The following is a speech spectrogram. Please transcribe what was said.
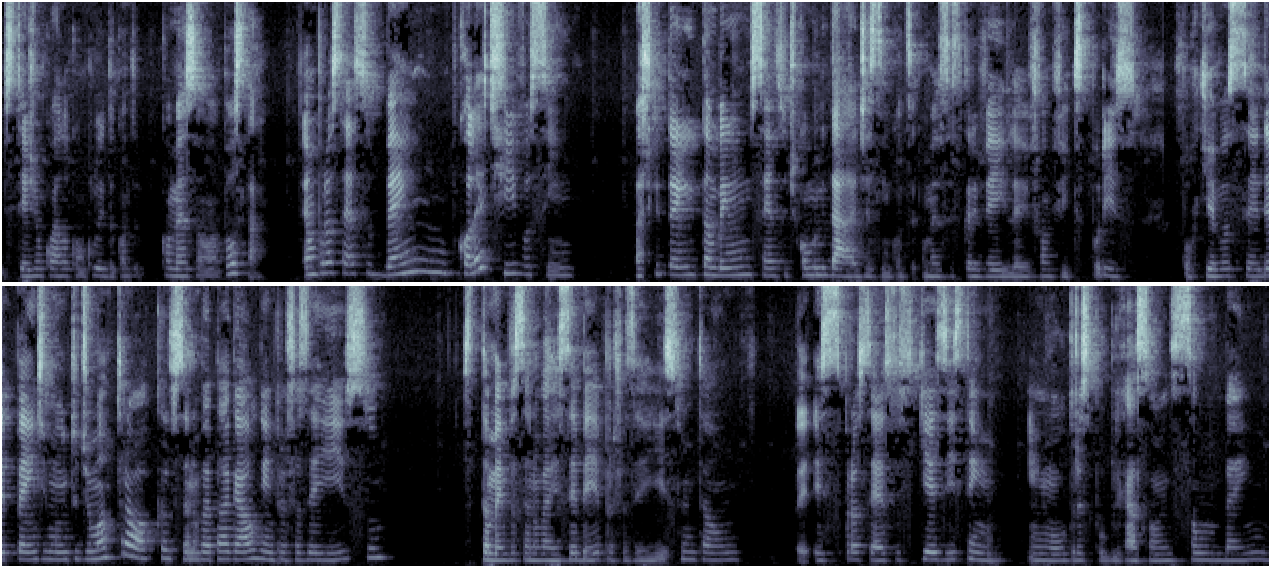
estejam com ela concluída quando começam a postar. É um processo bem coletivo, assim. Acho que tem também um senso de comunidade, assim, quando você começa a escrever e ler fanfics por isso porque você depende muito de uma troca, você não vai pagar alguém para fazer isso, também você não vai receber para fazer isso, então esses processos que existem em outras publicações são bem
